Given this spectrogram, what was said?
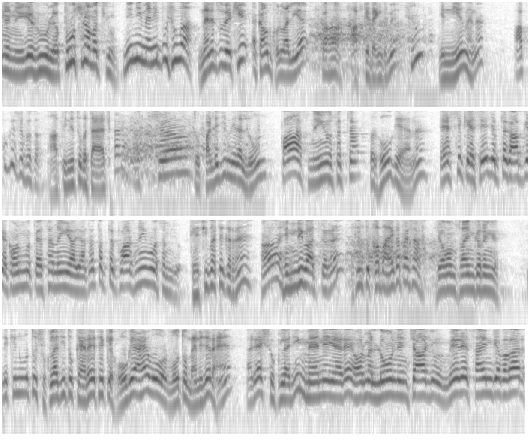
नहीं नहीं ये रूल है। पूछना मत क्यों? नहीं नहीं मैं नहीं पूछूँगा। मैंने तो देखिए अकाउंट खुलवा लिया है। कहाँ? आपके बैंक में। क्यों? ये नियम है ना। आपको कैसे पता? आप ही ने तो बताया था। अच्छा। तो पांडे जी मेरा लोन पास नहीं हो सकता। पर हो गया ना। ऐसे कैसे? जब तक आपके अकाउंट में पैसा नहीं आ जाता तब तक पास नहीं हुआ समझो। कैसी बातें कर रहे हैं? हाँ हिंदी बात कर रहे हैं। तो कब आएगा पैसा? जब हम साइन करेंगे। लेकिन वो तो शुक्ला जी तो कह रहे थे कि हो गया है वो वो तो मैनेजर हैं। अरे शुक्ला जी मैनेजर हैं और मैं लोन इंचार्ज हूँ। मेरे साइन के बगैर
